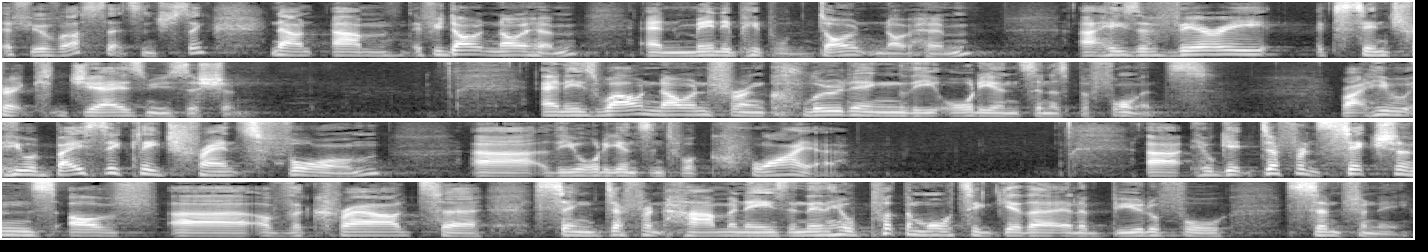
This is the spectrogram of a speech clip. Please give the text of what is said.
a few of us, that's interesting. Now, um, if you don't know him, and many people don't know him, uh, he's a very eccentric jazz musician. And he's well known for including the audience in his performance. Right? He, he would basically transform uh, the audience into a choir. Uh, he'll get different sections of, uh, of the crowd to sing different harmonies, and then he'll put them all together in a beautiful symphony.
